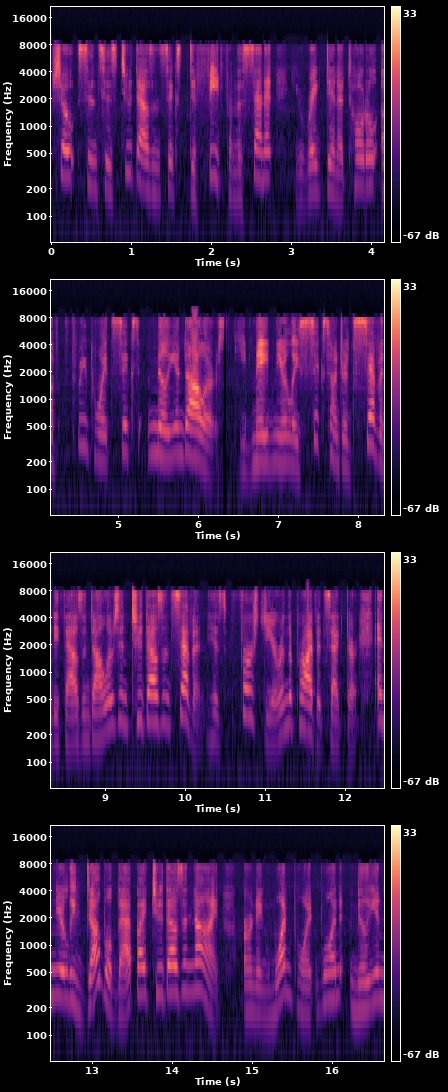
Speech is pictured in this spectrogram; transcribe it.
show since his 2006 defeat from the Senate, he raked in a total of $3.6 million. He made nearly $670,000 in 2007, his first year in the private sector, and nearly doubled that by 2009, earning $1.1 million.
